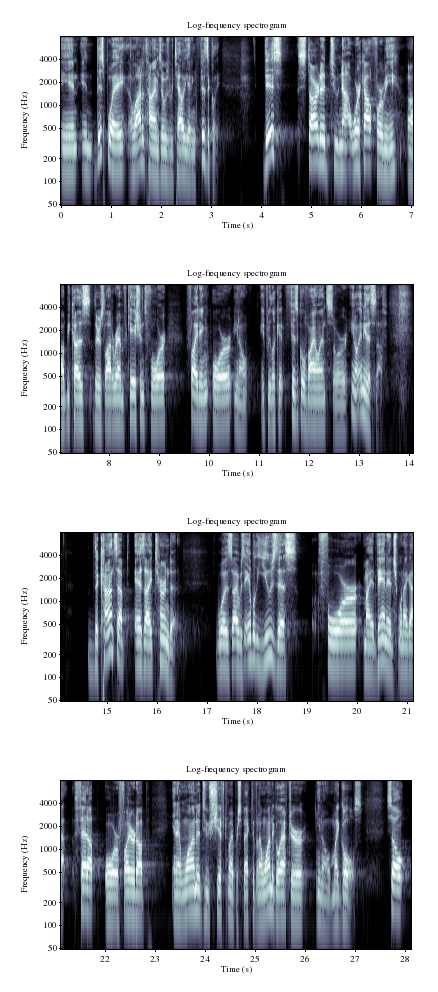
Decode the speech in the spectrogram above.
And in this way, a lot of times I was retaliating physically. This started to not work out for me uh, because there's a lot of ramifications for fighting or, you know, if we look at physical violence or, you know, any of this stuff. The concept as I turned it was I was able to use this for my advantage when I got fed up or fired up and I wanted to shift my perspective and I wanted to go after, you know, my goals. So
